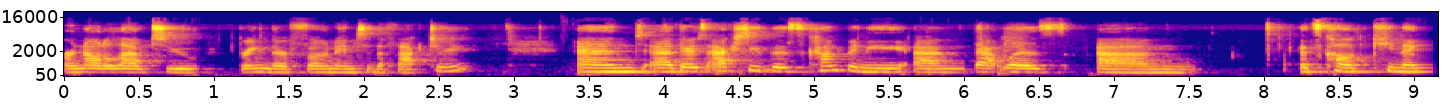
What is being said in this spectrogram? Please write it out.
are not allowed to bring their phone into the factory. And uh, there's actually this company um, that was um, it's called Kinect.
